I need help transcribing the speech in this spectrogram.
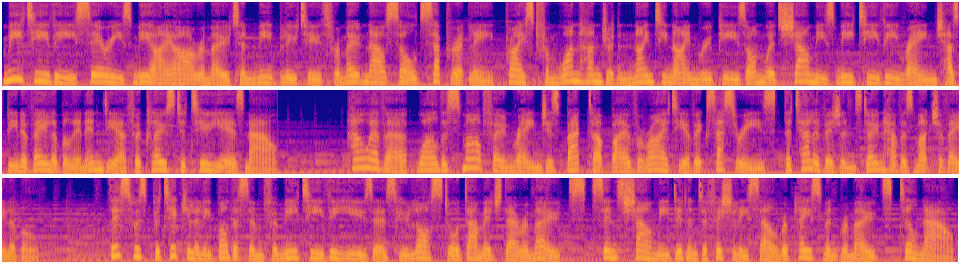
Mi TV Series Mi IR remote and Mi Bluetooth remote now sold separately, priced from 199 rupees onwards. Xiaomi's Mi TV range has been available in India for close to two years now. However, while the smartphone range is backed up by a variety of accessories, the televisions don't have as much available. This was particularly bothersome for Mi TV users who lost or damaged their remotes, since Xiaomi didn't officially sell replacement remotes, till now.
